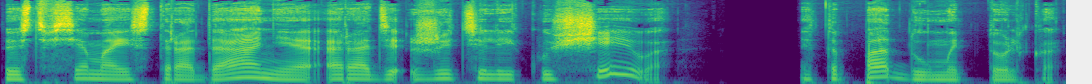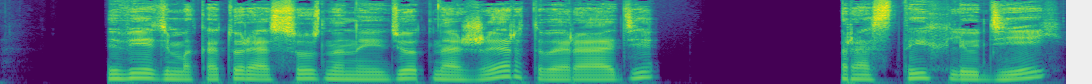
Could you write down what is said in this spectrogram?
То есть все мои страдания ради жителей Кущеева? Это подумать только. Ведьма, которая осознанно идет на жертвы ради простых людей?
